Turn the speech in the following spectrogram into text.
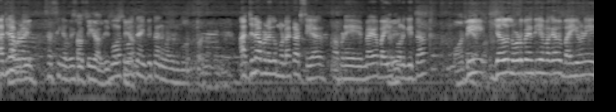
ਅੱਜ ਨਾ ਆਪਣਾ ਸਤਿ ਸ਼੍ਰੀ ਅਕਾਲ ਬਾਈ। ਸਤਿ ਸ਼੍ਰੀ ਅਕਾਲ ਜੀ ਸਤਿ ਬਹੁਤ ਸ਼੍ਰੀ ਬਹੁਤ ਥੈਂਕ ਯੂ ਧੰਨਵਾਦ ਬਹੁਤ ਅੱਜ ਨਾ ਆਪਣੇ ਕੋਲ ਮੁੰਡਾ ਘੱਟ ਸੀਗਾ ਆਪਣੇ ਮੈਂ ਕਿਹਾ ਬਾਈ ਨੂੰ ਫੋਨ ਕੀਤਾ ਪਹੁੰਚ ਵੀ ਜਦੋਂ ਲੋੜ ਪੈਂਦੀ ਹੈ ਮੈਂ ਕਿਹਾ ਬਾਈ ਹੋਣੀ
